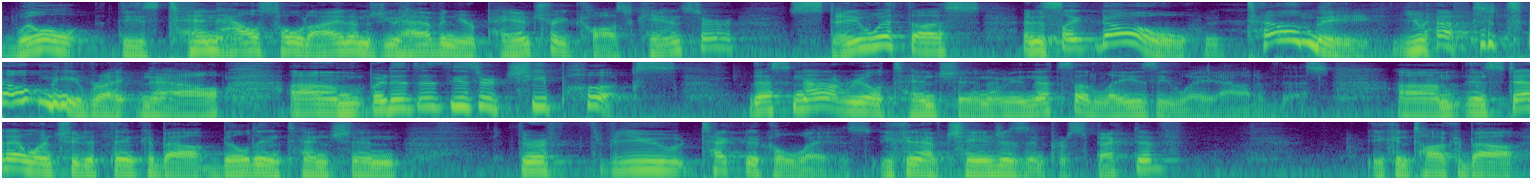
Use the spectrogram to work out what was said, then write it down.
will these 10 household items you have in your pantry cause cancer? Stay with us. And it's like, no, tell me. You have to tell me right now. Um, but it, these are cheap hooks. That's not real tension. I mean, that's a lazy way out of this. Um, instead, I want you to think about building tension through a few technical ways. You can have changes in perspective. You can talk about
